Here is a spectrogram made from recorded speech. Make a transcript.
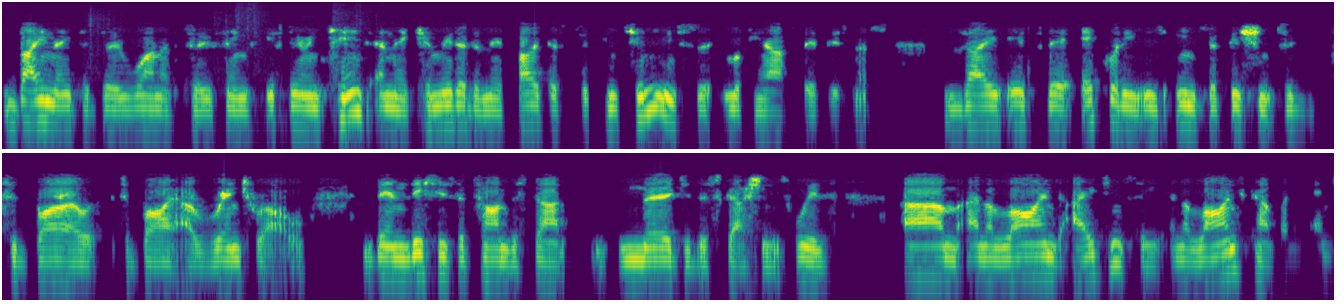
they need to do one of two things. If they're intent and they're committed and they're focused to continue looking after their business, they if their equity is insufficient to, to borrow to buy a rent roll, then this is the time to start merger discussions with um, an aligned agency, an aligned company, and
